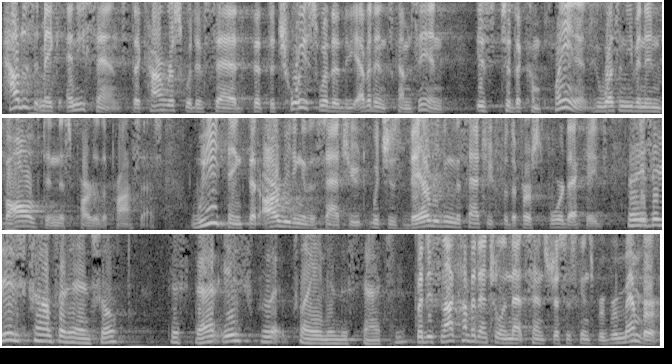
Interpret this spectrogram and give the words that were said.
How does it make any sense that Congress would have said that the choice whether the evidence comes in is to the complainant who wasn't even involved in this part of the process? We think that our reading of the statute, which is their reading of the statute for the first four decades, but if it is confidential, this, that is plain in the statute. But it's not confidential in that sense, Justice Ginsburg. Remember,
